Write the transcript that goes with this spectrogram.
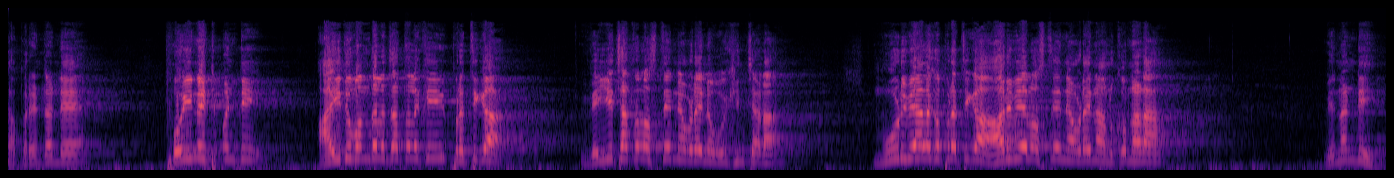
చెప్పరేంటంటే పోయినటువంటి ఐదు వందల జతలకి ప్రతిగా వెయ్యి జతలు వస్తేనే ఎవడైనా ఊహించాడా? మూడు వేలకు ప్రతిగా ఆరు వేలు వస్తేనే ఎవడైనా అనుకున్నాడా? వినండి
